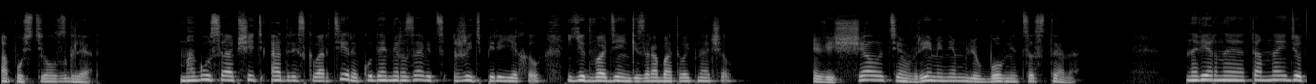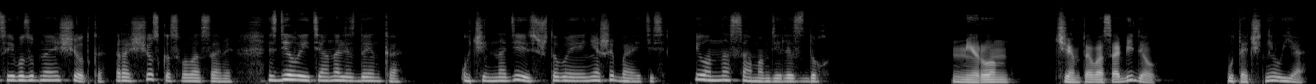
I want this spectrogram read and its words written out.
опустил взгляд. «Могу сообщить адрес квартиры, куда мерзавец жить переехал, едва деньги зарабатывать начал», — вещала тем временем любовница Стена. Наверное, там найдется его зубная щетка, расческа с волосами. Сделаете анализ ДНК. Очень надеюсь, что вы не ошибаетесь, и он на самом деле сдох. «Мирон чем-то вас обидел?» — уточнил я.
